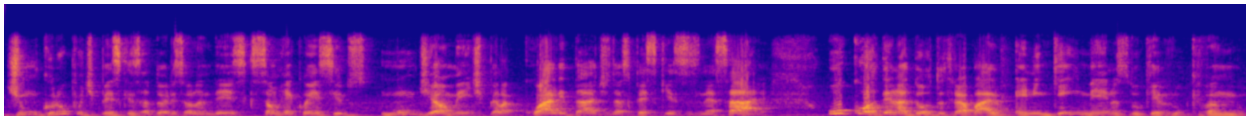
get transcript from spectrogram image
de um grupo de pesquisadores holandeses que são reconhecidos mundialmente pela qualidade das pesquisas nessa área. O coordenador do trabalho é ninguém menos do que Luc Van Loon.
